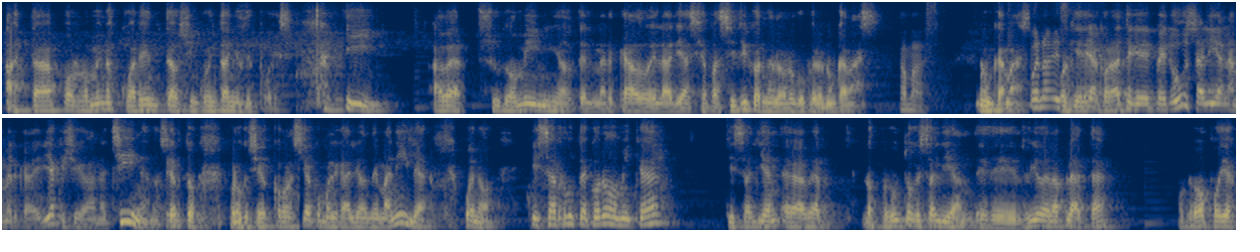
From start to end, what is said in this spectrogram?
hasta por lo menos 40 o 50 años después. Y, a ver, su dominio del mercado del área Asia-Pacífico no lo recuperó nunca más. Jamás. Nunca más. Porque acordate que de Perú salían las mercaderías que llegaban a China, ¿no es cierto? Por lo que se conocía como el galeón de Manila. Bueno, esa ruta económica que salían, eh, a ver, los productos que salían desde el Río de la Plata, porque vos podías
